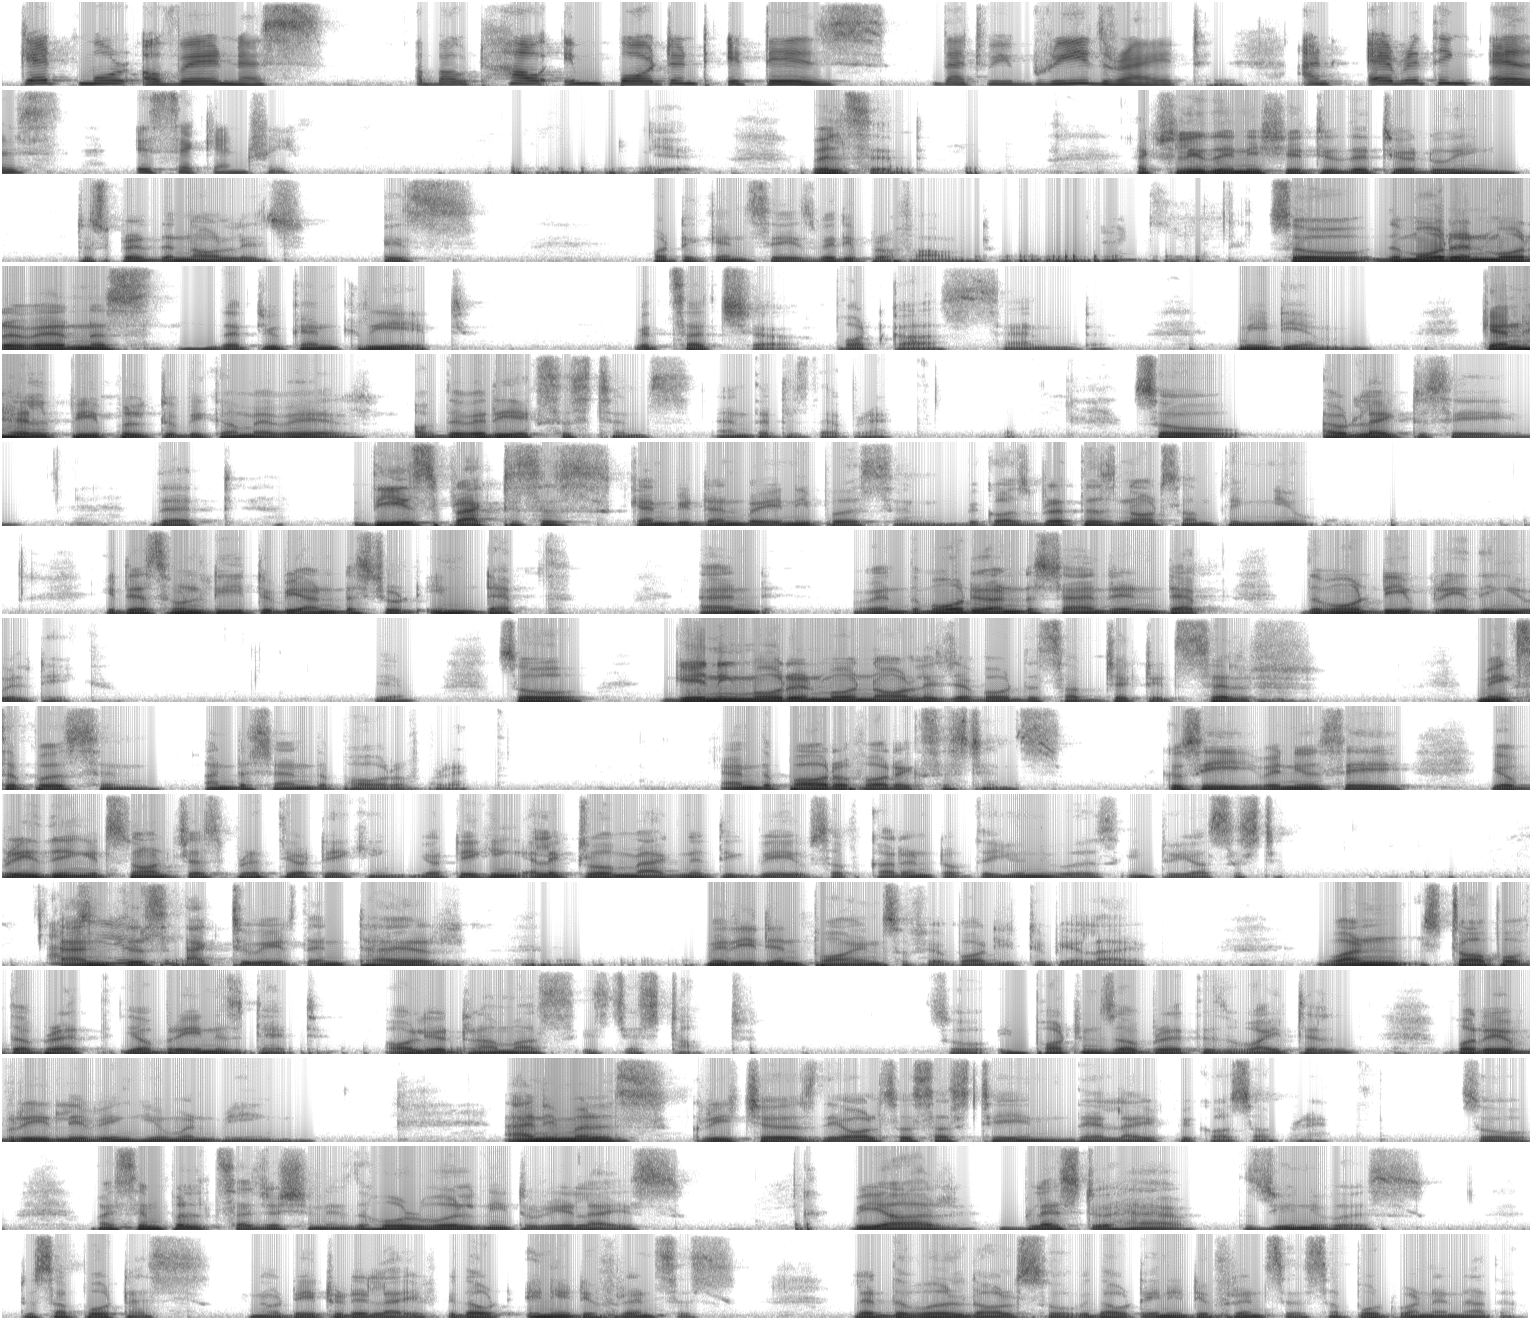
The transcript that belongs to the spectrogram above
get more awareness about how important it is that we breathe right and everything else is secondary. Yeah. Well said. Actually, the initiative that you're doing to spread the knowledge is what I can say is very profound. Thank you. So, the more and more awareness that you can create with such uh, podcasts and medium can help people to become aware of the very existence, and that is their breath. So, I would like to say that these practices can be done by any person because breath is not something new. It has only to be understood in depth. And when the more you understand in depth, the more deep breathing you will take. Yeah. So, gaining more and more knowledge about the subject itself makes a person understand the power of breath and the power of our existence. Because, see, when you say you're breathing, it's not just breath you're taking, you're taking electromagnetic waves of current of the universe into your system. And this activates the entire meridian points of your body to be alive. One stop of the breath, your brain is dead. All your dramas is just stopped. So importance of breath is vital for every living human being. Animals, creatures, they also sustain their life because of breath. So, my simple suggestion is the whole world need to realize we are blessed to have this universe to support us in our day to day life without any differences. Let the world also, without any differences, support one another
